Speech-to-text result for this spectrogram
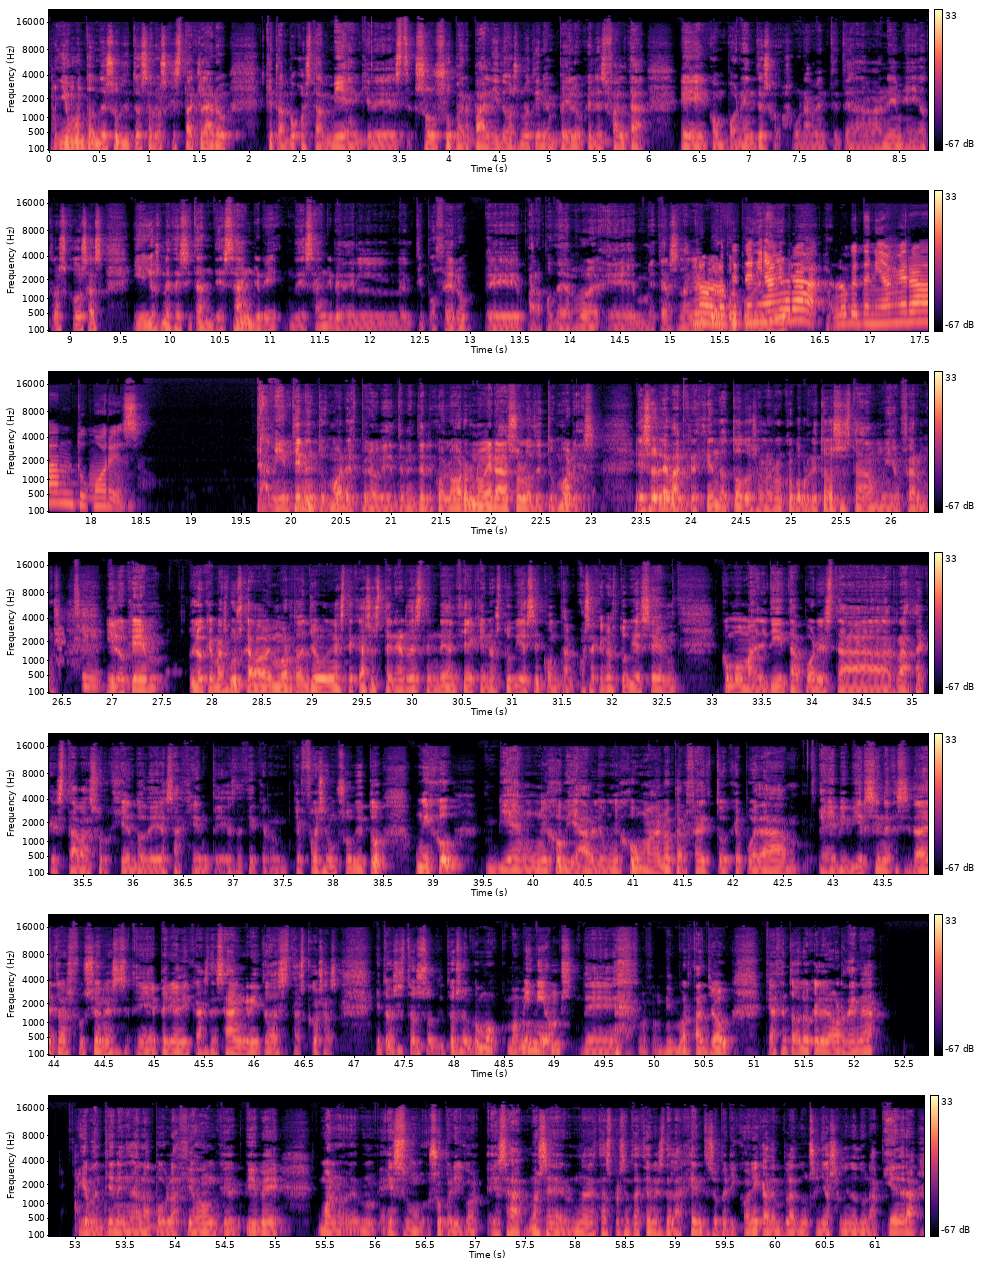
Y un montón de súbditos a los que está claro que tampoco están bien, que les, son súper pálidos, no tienen pelo, que les falta eh, componentes, o seguramente tengan anemia y otras cosas, y ellos necesitan de sangre, de sangre del, del tipo cero, eh, para poder eh, metérsela en no, el cuerpo. Lo que, y poder tenían ir. era, lo que tenían eran tumores. También tienen tumores, pero evidentemente el color no era solo de tumores. Eso le van creciendo a todos a lo largo del cuerpo porque todos estaban muy enfermos. Sí. Y lo que, lo que más buscaba Mortan Joe en este caso es tener descendencia que no estuviese contam o sea, que no estuviese como maldita por esta raza que estaba surgiendo de esa gente. Es decir, que, que fuese un súbdito, un hijo bien, un hijo viable, un hijo humano perfecto, que pueda eh, vivir sin necesidad de transfusiones eh, periódicas de sangre y todas estas cosas. Y todos estos súbditos son como, como minions de, de Mortan Joe que hacen todo lo que le ordena que mantienen a la población que vive, bueno, es súper esa, no sé, una de estas presentaciones de la gente súper icónica, de en plan de un señor saliendo de una piedra,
